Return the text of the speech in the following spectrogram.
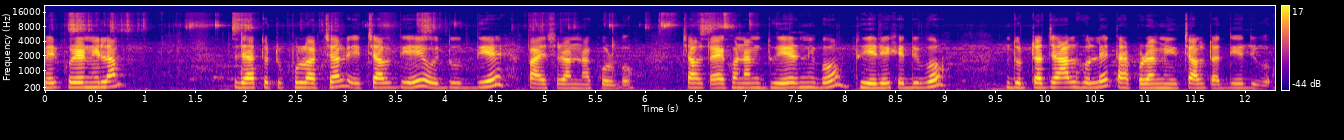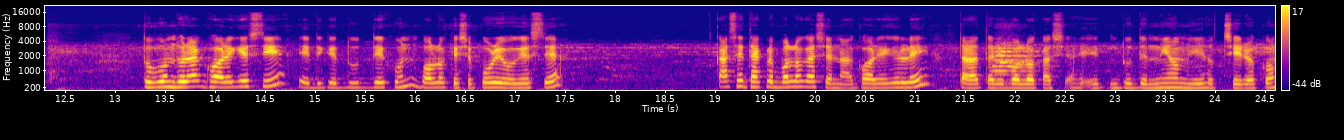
বের করে নিলাম যে এতটুকু পোলাওয়ার চাল, এই চাল দিয়ে, ওই দুধ দিয়ে পায়েস রান্না করব। চালটা এখন আমি ধুয়ে নিব, ধুয়ে রেখে দিব। দুধটা জাল হলে তারপর আমি চালটা দিয়ে দিব। তো বন্ধুরা, ঘরে গেছি, এদিকে দুধ দেখুন, বলক এসে পড়েও গেছে। কাছে থাকলে বলক আসে না, ঘরে গেলেই তাড়াতাড়ি বলক আসে এই দুধের নিয়মই হচ্ছে এরকম।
